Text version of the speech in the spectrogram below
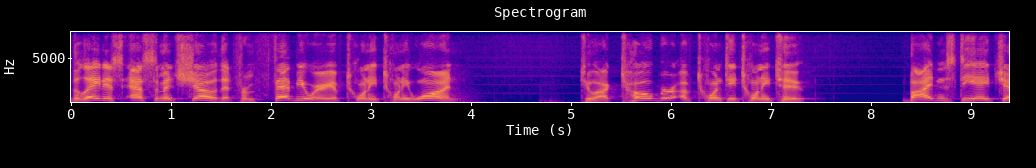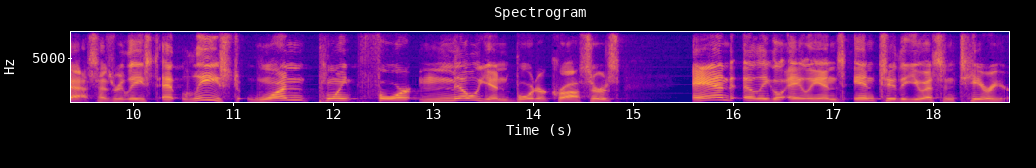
The latest estimates show that from February of 2021 to October of 2022, Biden's DHS has released at least 1.4 million border crossers and illegal aliens into the U.S. interior.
